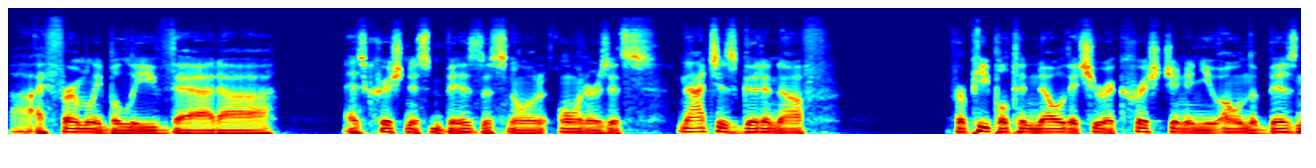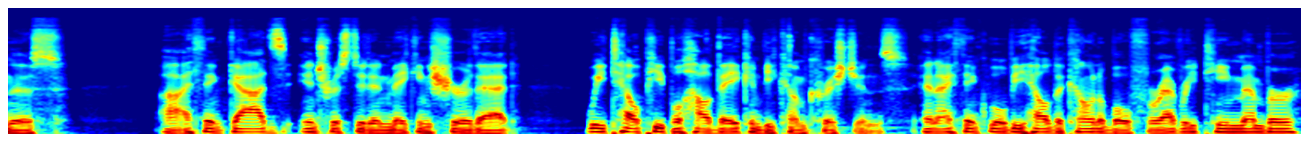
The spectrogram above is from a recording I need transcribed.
Uh, I firmly believe that uh, as Christian business owners, it's not just good enough for people to know that you're a Christian and you own the business. Uh, I think God's interested in making sure that we tell people how they can become Christians. And I think we'll be held accountable for every team member,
